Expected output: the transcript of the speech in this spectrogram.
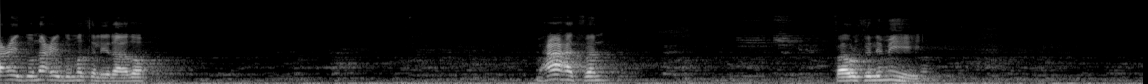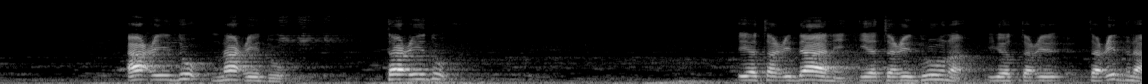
acidu nacidu marka la yihaahdo maxaa xadfan faawlkelimihii acidu nacidu tacidu iyo tacidaani iyo taciduuna iyo taci tacidna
